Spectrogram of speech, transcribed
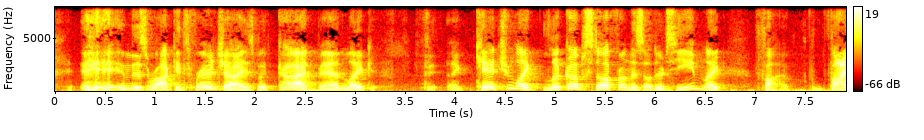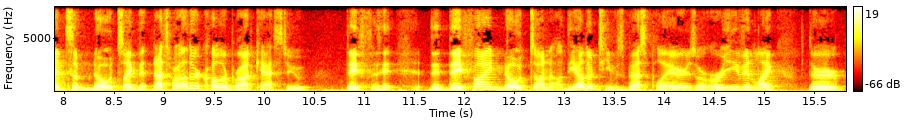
in this Rockets franchise, but God, man, like, like can't you like look up stuff on this other team? Like fi- find some notes. Like that, that's what other color broadcasts do. They, they they find notes on the other team's best players, or, or even like their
